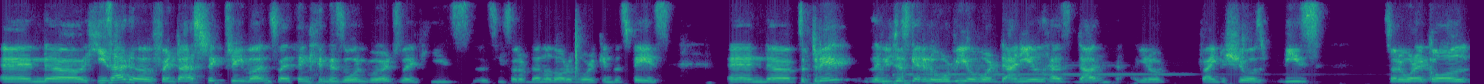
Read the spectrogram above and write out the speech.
And uh, he's had a fantastic three months, I think, in his own words. Like he's he's sort of done a lot of work in the space. And uh, so today, we'll just get an overview of what Daniel has done. You know, trying to show these sort of what I call,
